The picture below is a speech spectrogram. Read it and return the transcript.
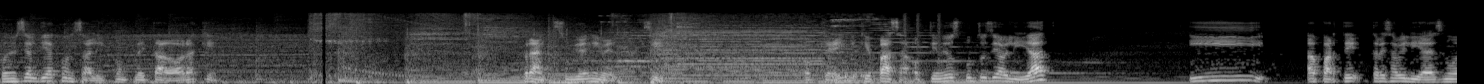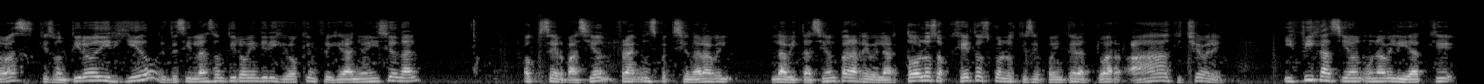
Ponerse al día con Sally, completado. ¿Ahora qué? Frank, subió de nivel. Sí. Ok, ¿y qué pasa? Obtiene dos puntos de habilidad. Y aparte, tres habilidades nuevas que son tiro dirigido, es decir, lanza un tiro bien dirigido que inflige daño adicional. Observación, Frank inspecciona la, habi- la habitación para revelar todos los objetos con los que se puede interactuar. Ah, qué chévere. Y fijación, una habilidad que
